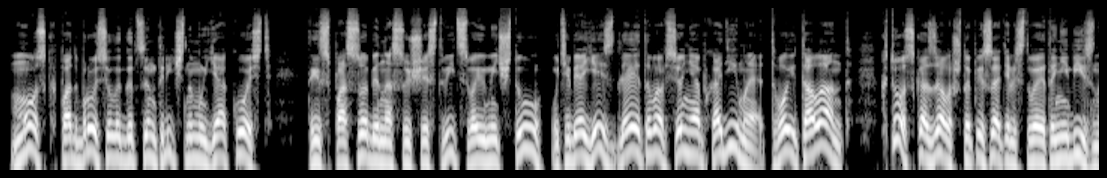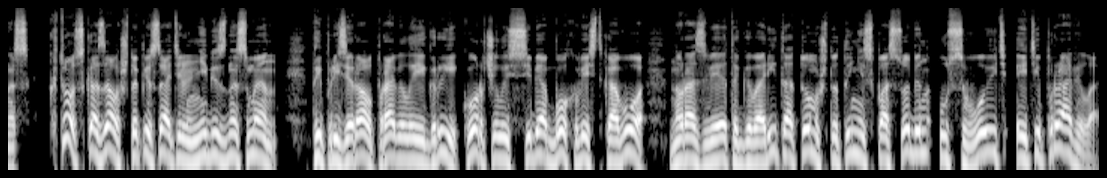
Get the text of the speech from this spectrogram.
Мозг подбросил эгоцентричному «я» кость. Ты способен осуществить свою мечту, у тебя есть для этого все необходимое, твой талант. Кто сказал, что писательство — это не бизнес? Кто сказал, что писатель не бизнесмен? Ты презирал правила игры, корчил из себя бог весть кого, но разве это говорит о том, что ты не способен усвоить эти правила?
